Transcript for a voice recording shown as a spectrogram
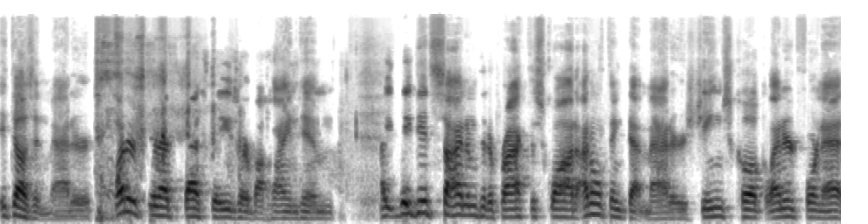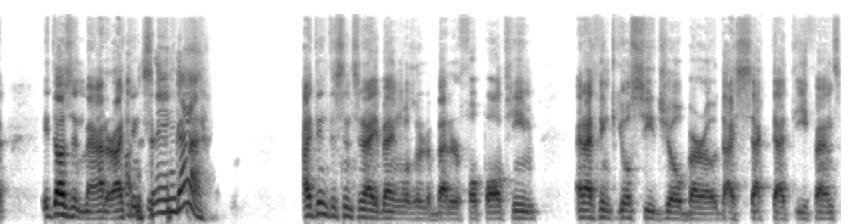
It doesn't matter. Leonard Fournette's best days are behind him. I, they did sign him to the practice squad. I don't think that matters. James Cook, Leonard Fournette, it doesn't matter. I Oh, think the same guy. I think the Cincinnati Bengals are the better football team. And I think you'll see Joe Burrow dissect that defense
